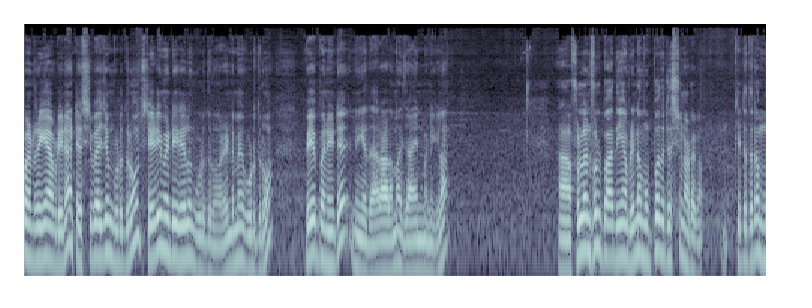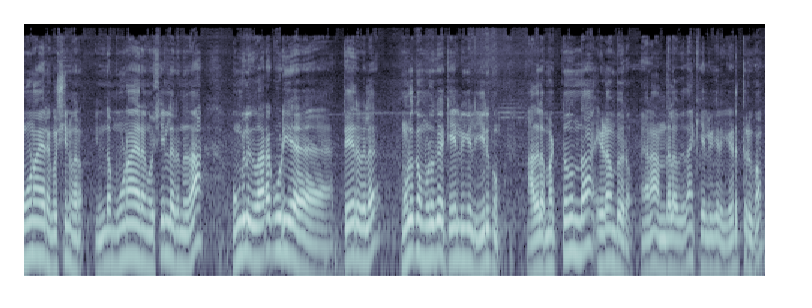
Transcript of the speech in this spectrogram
பண்ணுறீங்க அப்படின்னா டெஸ்ட் பேட்சும் கொடுத்துருவோம் ஸ்டடி மெட்டீரியலும் கொடுத்துருவோம். ரெண்டுமே கொடுத்துருவோம். பே பண்ணிவிட்டு நீங்கள் தாராளமாக ஜாயின் பண்ணிக்கலாம். ஃபுல் அண்ட் ஃபுல் பார்த்தீங்க அப்படின்னா முப்பது டெஸ்ட் நடக்கும். கிட்டத்தட்ட மூணாயிரம் கொஷின் வரும். இந்த மூணாயிரம் கொஷினில் இருந்து தான் உங்களுக்கு வரக்கூடிய தேர்வில் முழுக்க முழுக்க கேள்விகள் இருக்கும். அதில் மட்டும்தான் இடம்பெறும் ஏன்னா அந்தளவுக்கு தான் கேள்விகள் எடுத்திருக்கோம்.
